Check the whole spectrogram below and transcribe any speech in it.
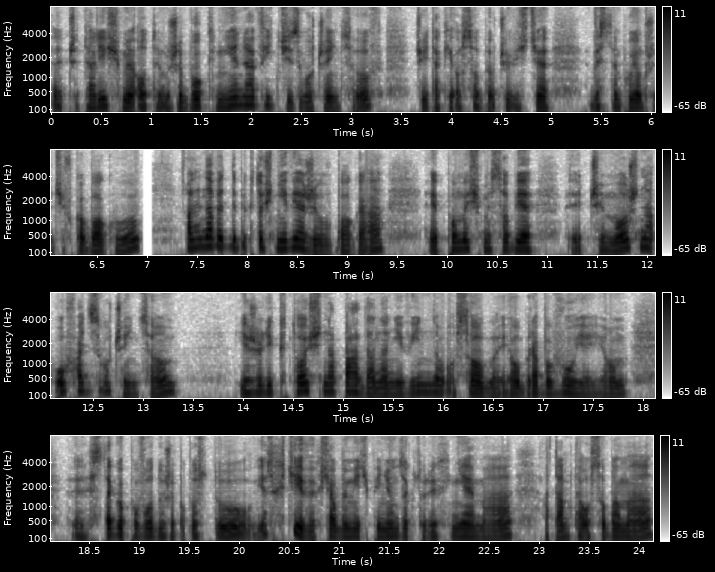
e, czytaliśmy o tym, że Bóg nienawidzi złoczyńców, czyli takie osoby oczywiście występują przeciwko Bogu, ale nawet gdyby ktoś nie wierzył w Boga, pomyślmy sobie, czy można ufać złoczyńcom, jeżeli ktoś napada na niewinną osobę i obrabowuje ją y, z tego powodu, że po prostu jest chciwy, chciałby mieć pieniądze, których nie ma, a tamta osoba ma,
